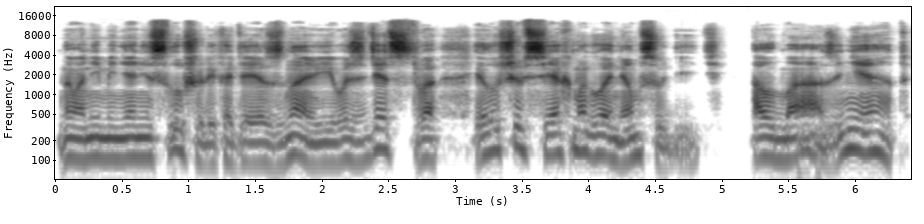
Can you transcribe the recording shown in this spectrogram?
Но они меня не слушали, хотя я знаю его с детства и лучше всех могу о нем судить. Алмазы? Нет.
